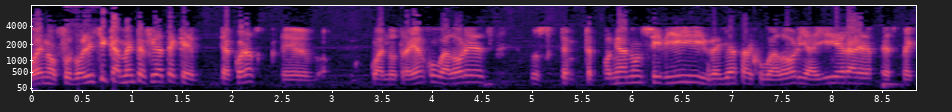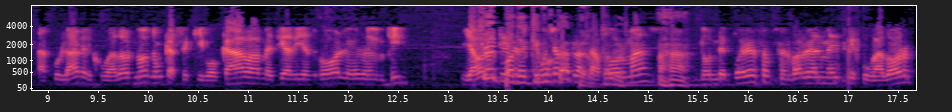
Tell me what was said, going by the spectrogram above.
Bueno, futbolísticamente, fíjate que, ¿te acuerdas eh, cuando traían jugadores, pues te, te ponían un CD y veías al jugador y ahí era espectacular el jugador, ¿no? Nunca se equivocaba, metía 10 goles, en fin. Y ahora Sí, tienes muchas plataformas donde puedes observar realmente el jugador,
